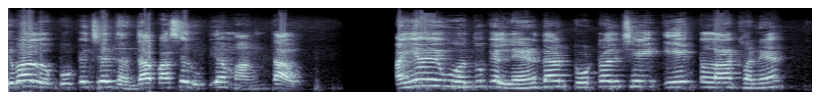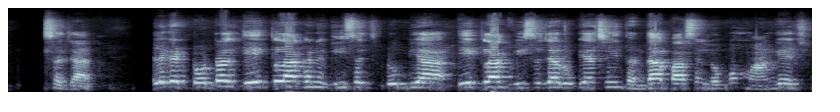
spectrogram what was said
એવા લોકો કે જે ધંધા પાસે રૂપિયા માંગતા હોય. અહીંયા એવું હતું કે લેણદાર ટોટલ છે એક લાખ અને વીસ હજાર. એટલે કે ટોટલ એક લાખ અને વીસ રૂપિયા, એક લાખ વીસ હજાર રૂપિયા છે ધંધા પાસે લોકો માંગે છે.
